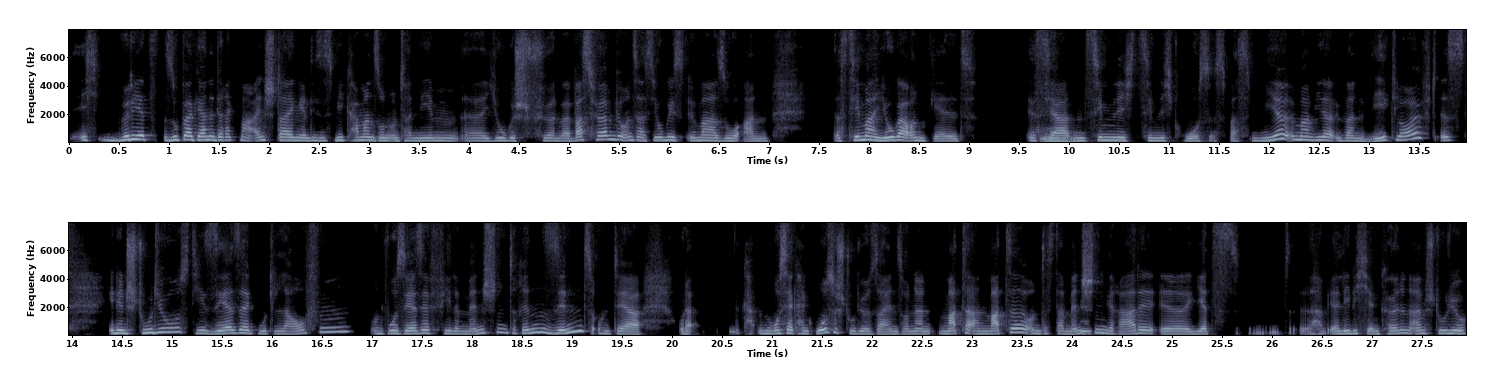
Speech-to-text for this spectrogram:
ich würde jetzt super gerne direkt mal einsteigen in dieses, wie kann man so ein Unternehmen äh, yogisch führen? Weil was hören wir uns als Yogis immer so an? Das Thema Yoga und Geld. Ist mhm. ja ein ziemlich, ziemlich großes. Was mir immer wieder über den Weg läuft, ist in den Studios, die sehr, sehr gut laufen und wo sehr, sehr viele Menschen drin sind und der, oder muss ja kein großes Studio sein, sondern Mathe an Mathe und dass da Menschen mhm. gerade äh, jetzt äh, erlebe ich hier in Köln in einem Studio,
